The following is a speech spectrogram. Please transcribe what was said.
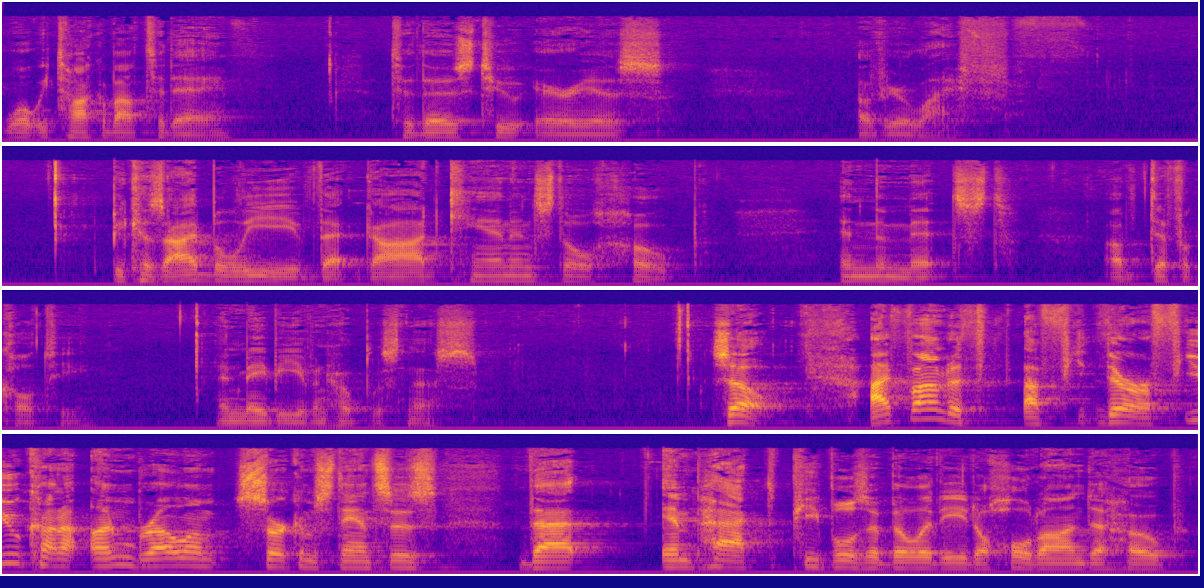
what we talk about today to those two areas of your life. Because I believe that God can instill hope in the midst of difficulty and maybe even hopelessness. So, I found a, there are a few kind of umbrella circumstances that impact people's ability to hold on to hope.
